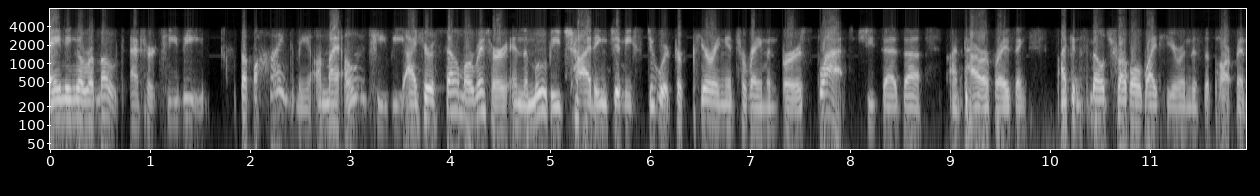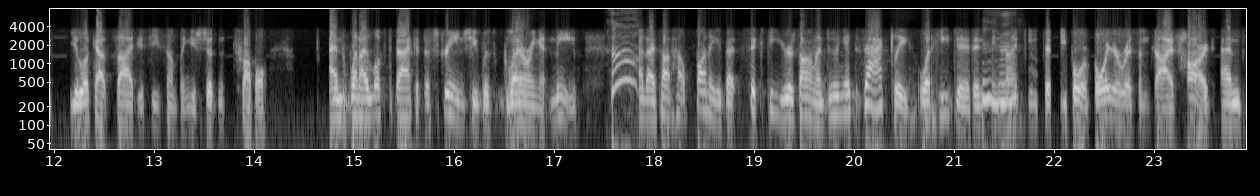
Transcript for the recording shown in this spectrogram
aiming a remote at her TV. But behind me, on my own TV, I hear Thelma Ritter in the movie chiding Jimmy Stewart for peering into Raymond Burr's flat. She says, uh, I'm paraphrasing, I can smell trouble right here in this apartment. You look outside, you see something you shouldn't trouble. And when I looked back at the screen, she was glaring at me. and I thought how funny that 60 years on, I'm doing exactly what he did in, in 1954. Voyeurism dies hard. And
